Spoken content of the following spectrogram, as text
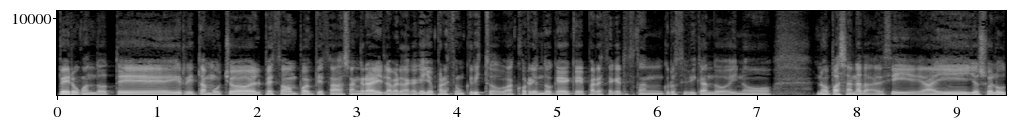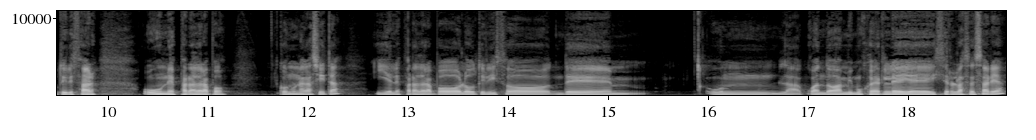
Pero cuando te irritas mucho el pezón, pues empiezas a sangrar y la verdad que aquello parece un Cristo. Vas corriendo que, que parece que te están crucificando y no, no pasa nada. Es decir, ahí yo suelo utilizar un esparadrapo con una gasita y el esparadrapo lo utilizo de mm, un, cuando a mi mujer le hicieron la cesárea,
